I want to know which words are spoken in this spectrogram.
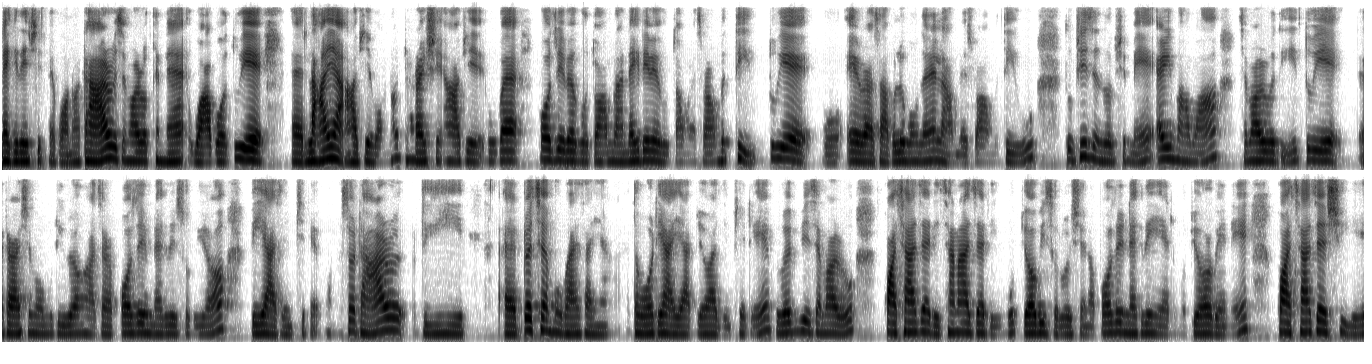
negative ဖြစ်တယ်ပေါ့နော်ဒါကတော့ကျမတို့ခဏဟွာပေါ့သူ့ရဲ့လားရအားဖြင့်ပေါ့နော် direction အားဖြင့်ဟိုဘက် positive ဘက်ကိုသွားမလား negative ဘက်ကိုသွားမလားဆိုတော့မသိဘူးသူ့ရဲ့ဟို error စာဘယ်လိုပုံစံနဲ့လာမလဲဆိုတော့မသိဘူးသူဖြစ်စဉ်ဆိုဖြစ်မယ်အဲ့ဒီမှာမှာကျမတို့ဒီသူ့ရဲ့ direction ပုံမူတည်ပြီးတော့ငါကျတော့ positive negative ဆိုပြီးတော့ပေးရခြင်းဖြစ်တယ်ပေါ့နော်ဆိုတော့ဒါကတော့ဒီအဲတွက်ချက်မှုပိုင်းဆိုင်ရာ သဘောတရားအရာပြောရခြင်းဖြစ်တယ်ဘယ်ပဲဖြစ်ဖြစ်ကျမတို့ခွာခြားချက်တွေခြားနာချက်တွေကိုပြောပြီးဆိုလို့ရှိရင်တော့ positive negative ရဲ့လို့မပြောရဘဲနဲ့ခွာခြားချက်ရှိရဲ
